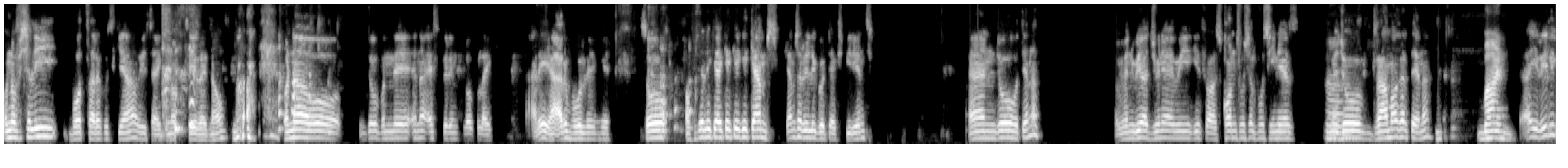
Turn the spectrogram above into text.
unofficially बहुत सारा कुछ किया which I cannot say right now वरना वो जो बंदे है ना एक्सपीरियंस लोग लाइक अरे यार बोल देंगे so officially क्या क्या क्या camps camps are really good to and जो होते हैं ना when we are junior we give con social for seniors में जो ड्रामा करते हैं ना but I really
